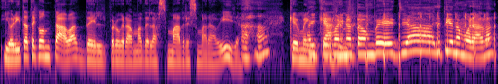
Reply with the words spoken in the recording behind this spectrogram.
Y ahorita te contaba del programa de las Madres Maravillas. Ajá. Que me Ay, encanta. qué vaina tan bella. Yo estoy enamorada.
